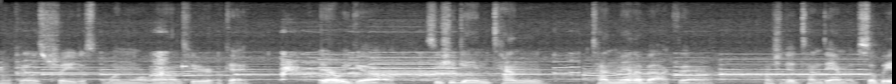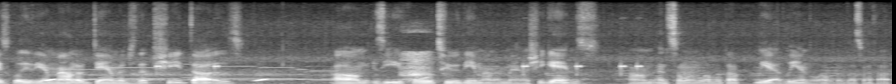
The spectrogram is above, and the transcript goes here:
okay, let's show you just one more round here. Okay, there we go. See, she gained 10, 10 mana back there when she did 10 damage. So basically, the amount of damage that she does um, is equal to the amount of mana she gains. Um, and someone leveled up? Yeah, Leanna leveled up, that's what I thought.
